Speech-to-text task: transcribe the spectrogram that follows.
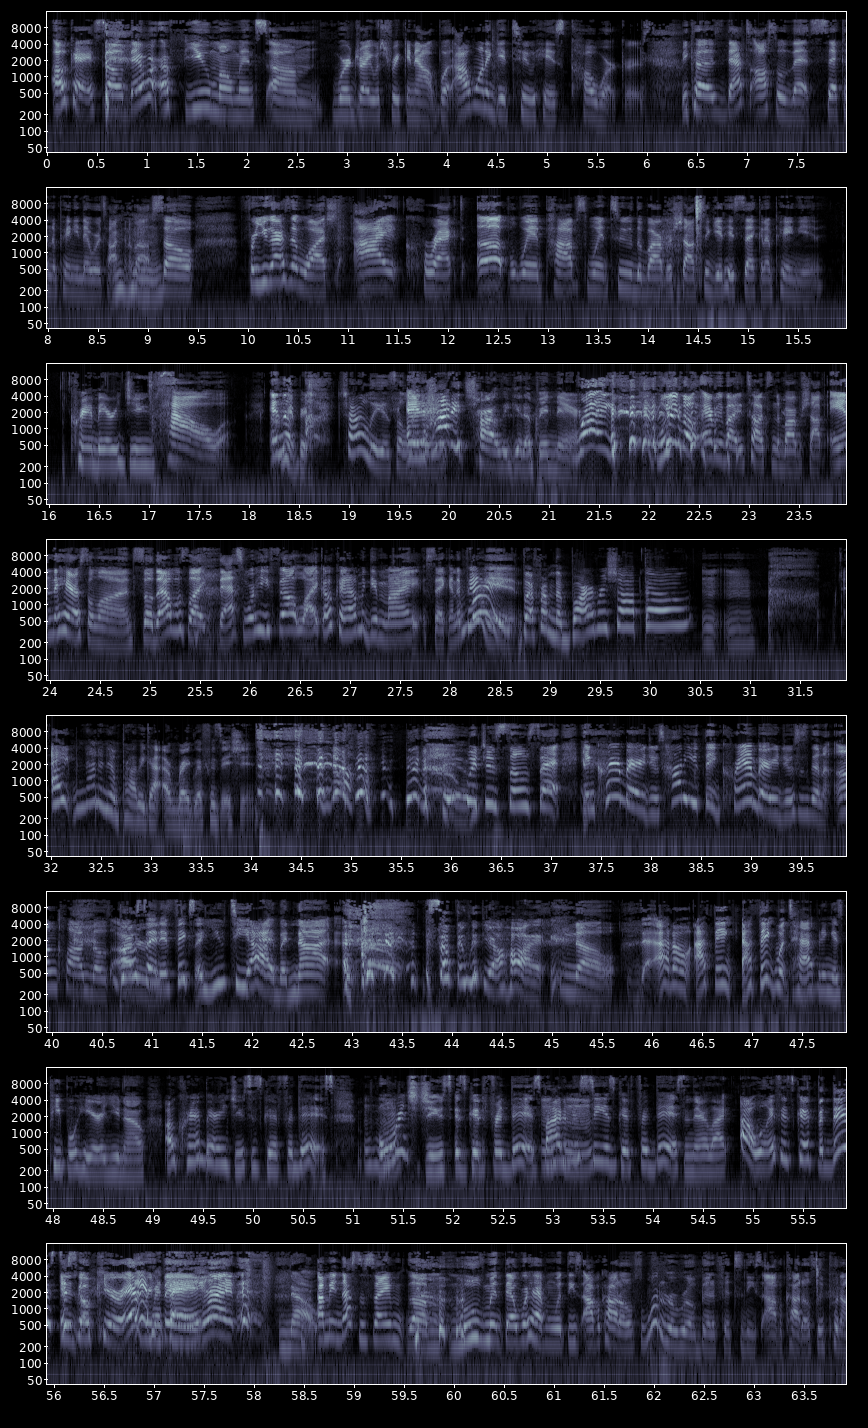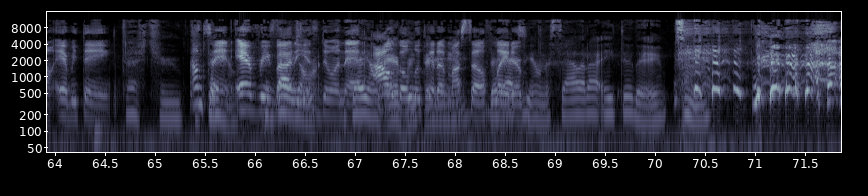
Okay, so there were a few moments um, where Dre was freaking out, but I want to get to his coworkers because that's also that second opinion that we're talking about. So for you guys that watched, I cracked up when Pops went to the barbershop to get his second opinion. Cranberry juice. How? And the, Cranberry- Charlie is And how did Charlie get up in there? Right. well, you know, everybody talks in the barbershop and the hair salon. So that was like, that's where he felt like, okay, I'm going to give my second opinion. Right. But from the barber shop though, ain't none of them probably got a regular physician. Which is so sad. And cranberry juice, how do you think cranberry juice is going to unclog those Bro arteries? said it fix a UTI, but not something with your heart. no. I don't. I think. I think what's happening is people here. You know, oh, cranberry juice is good for this. Mm-hmm. Orange juice is good for this. Vitamin C is good for this. And they're like, oh, well, if it's good for this, It's going to cure everything. Everything. Right. No. I mean, that's the same um, movement that we're having with these avocados. What are the real benefits of these avocados we put on everything? That's true. I'm They saying everybody is doing that. I'll go look it up everything. myself They later. On the salad I ate today. Mm.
